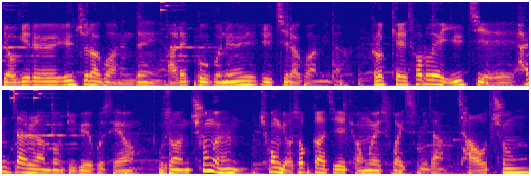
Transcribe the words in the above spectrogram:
여기를 일주라고 하는데 아랫부분을 일지라고 합니다. 그렇게 서로의 일지에 한자를 한번 비교해 보세요. 우선 충은 총 6가지의 경우의 수가 있습니다. 자오충,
